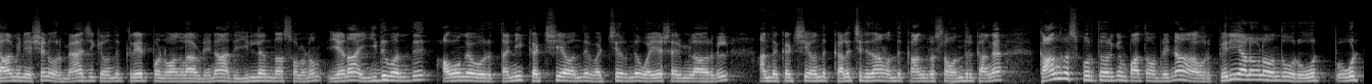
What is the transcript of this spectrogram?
டாமினேஷன் ஒரு மேஜிக்கை வந்து கிரியேட் பண்ணுவாங்களா அப்படின்னா அது இல்லைன்னு தான் சொல்லணும். ஏன்னா இது வந்து அவங்க ஒரு தனி கட்சியை வந்து வச்சிருந்து ஒய்எஸ் ஷர்மிளா அவர்கள் அந்த கட்சியை வந்து கழிச்சிட்டு தான் வந்து காங்கிரஸில் வந்திருக்காங்க. காங்கிரஸ் பொறுத்த வரைக்கும் பார்த்தோம் அப்படின்னா ஒரு பெரிய அளவில் வந்து ஒரு ஓட் ஓட்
